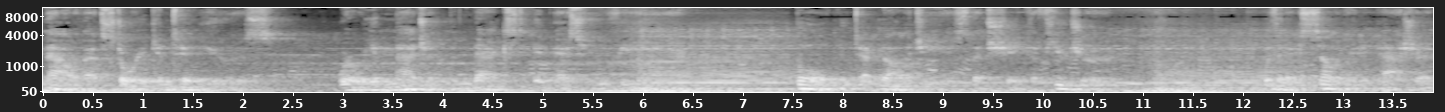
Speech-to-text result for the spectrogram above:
now that story continues, where we imagine the next in SUV. Bold new technologies that shape the future with an accelerated passion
